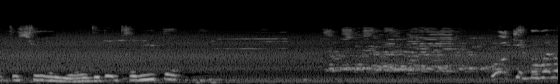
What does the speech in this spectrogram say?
Attention à lui, hein, il dégaine très vite. Oh, quel beau ballon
